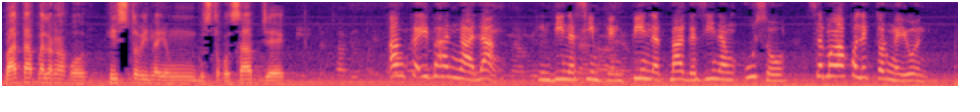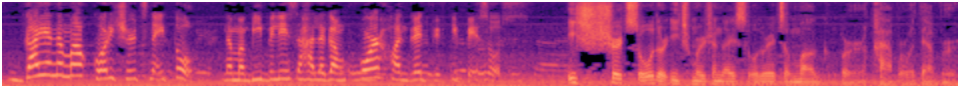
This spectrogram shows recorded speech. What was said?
Bata pa lang ako, history na yung gusto ko subject. Ang kaibahan nga lang, hindi na simpleng pin at magazine ang uso sa mga kolektor ngayon. Gaya ng mga Cory shirts na ito na mabibili sa halagang 450 pesos. each shirt sold or each merchandise sold, or it's a mug or a cap or whatever,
